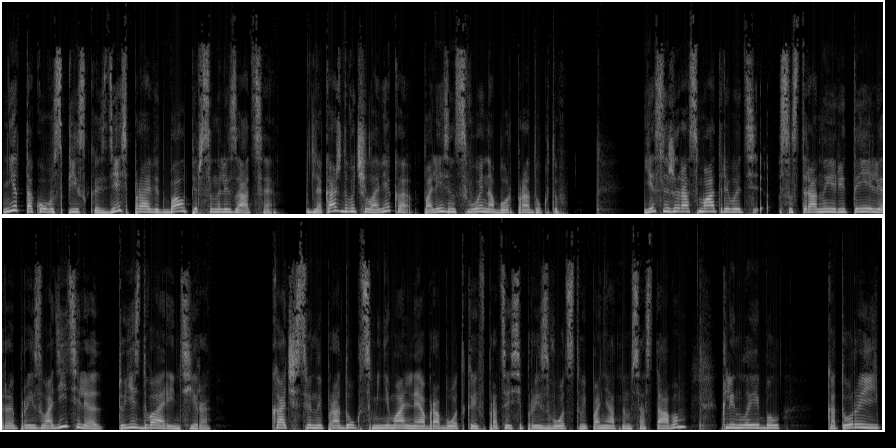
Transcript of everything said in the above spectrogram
Нет такого списка, здесь правит бал персонализация. Для каждого человека полезен свой набор продуктов. Если же рассматривать со стороны ритейлера, производителя, то есть два ориентира. Качественный продукт с минимальной обработкой в процессе производства и понятным составом, clean label, который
